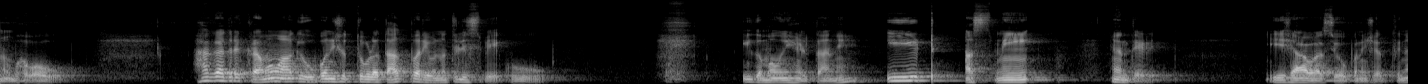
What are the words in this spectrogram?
ಅನುಭವವು ಹಾಗಾದರೆ ಕ್ರಮವಾಗಿ ಉಪನಿಷತ್ತುಗಳ ತಾತ್ಪರ್ಯವನ್ನು ತಿಳಿಸಬೇಕು. ಈಗ ಮೌನಿ ಹೇಳ್ತಾನೆ, ಈಟ್ ಅಸ್ಮಿ ಅಂತೇಳಿ. ಈಶಾವಾಸ್ಯ ಉಪನಿಷತ್ತಿನ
